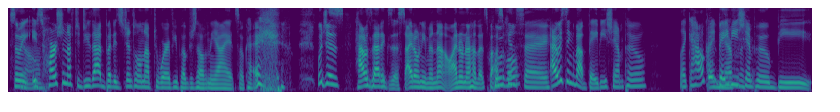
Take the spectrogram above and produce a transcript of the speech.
So it- No. it's harsh enough to do that, but it's gentle enough to where if you poked yourself in the eye, it's okay. Which is, how does that exist? I don't even know. I don't know how that's possible. Who can say? I always think about baby shampoo. Like, how can I baby never- shampoo be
